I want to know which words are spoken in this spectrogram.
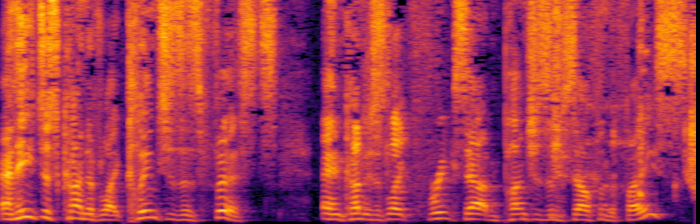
and he just kind of like clenches his fists and kind of just like freaks out and punches himself in the face.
